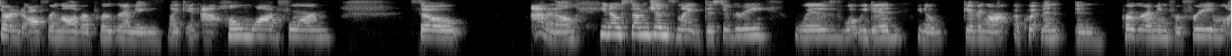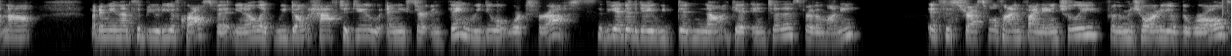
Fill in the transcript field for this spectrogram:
started offering all of our programming like in at home WOD form. So I don't know, you know, some gyms might disagree with what we did, you know, giving our equipment and programming for free and whatnot. But I mean, that's the beauty of CrossFit, you know, like we don't have to do any certain thing. We do what works for us. At the end of the day, we did not get into this for the money. It's a stressful time financially for the majority of the world.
